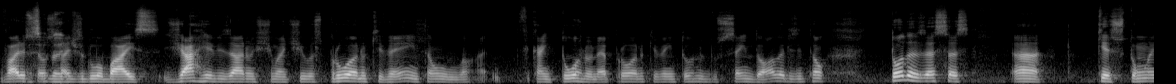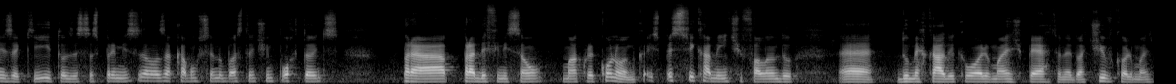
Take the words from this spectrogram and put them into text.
Vários sites globais já revisaram estimativas para o ano que vem, então ficar em torno, né, para o ano que vem, em torno dos 100 dólares. Então, todas essas ah, questões aqui, todas essas premissas, elas acabam sendo bastante importantes para a definição macroeconômica. Especificamente falando é, do mercado que eu olho mais de perto, né, do ativo que eu olho mais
